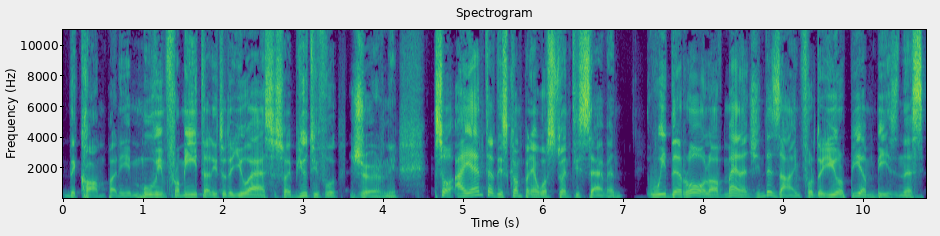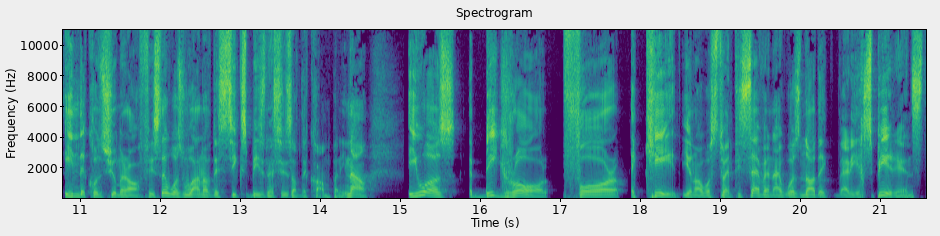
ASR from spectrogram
the company, moving from Italy to the US. So, a beautiful journey. So, I entered this company, I was 27 with the role of managing design for the European business in the consumer office. That was one of the six businesses of the company. Now, it was a big role for a kid. You know, I was 27, I was not a, very experienced.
